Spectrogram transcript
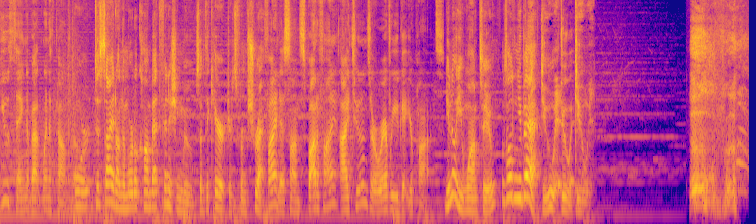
you thing about Gwyneth Paltrow? Or decide on the Mortal Kombat finishing moves of the characters from Shrek. Find us on Spotify, iTunes, or wherever you get your pods. You know you want to. What's holding you back? Do it. Do it. Do it. Oh,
